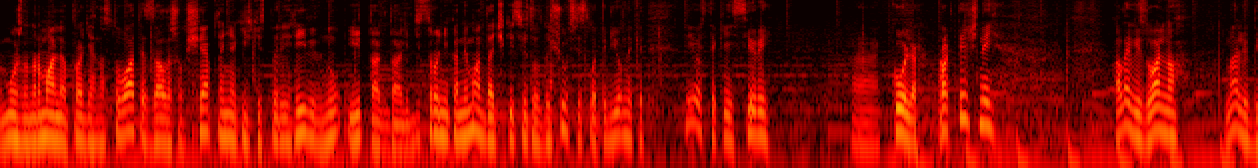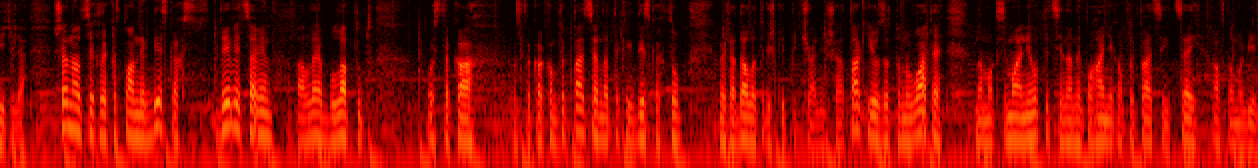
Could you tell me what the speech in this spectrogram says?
Можна нормально продіагностувати, залишок щеплення, кількість перегрівів, ну і так далі. Дістроніка нема, датчики світла дощу, всі. І ось такий сірий е, колір. Практичний, але візуально на любителя. Ще на цих легкосплавних дисках дивиться він, але була б тут ось така. Ось така комплектація на таких дисках, то б виглядало трішки печальніше. А так його затонувати на максимальній оптиці на непоганій комплектації цей автомобіль.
